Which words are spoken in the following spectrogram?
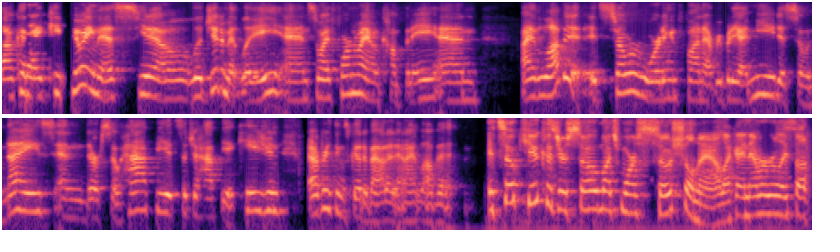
how can I keep doing this, you know, legitimately? And so I formed my own company and I love it. It's so rewarding and fun. Everybody I meet is so nice and they're so happy. It's such a happy occasion. Everything's good about it and I love it. It's so cute because you're so much more social now. Like I never really thought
